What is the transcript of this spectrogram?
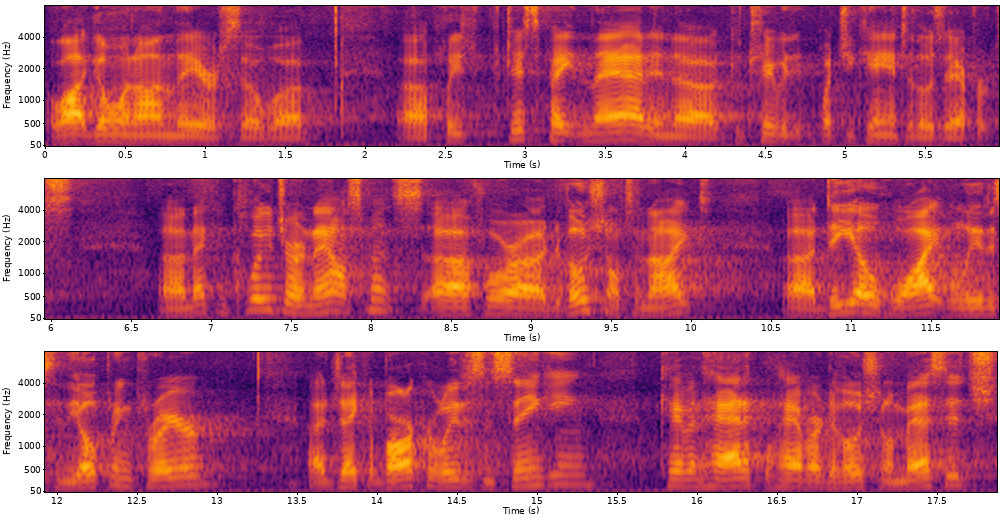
a lot going on there. So, uh, uh, please participate in that and uh, contribute what you can to those efforts. Uh, that concludes our announcements uh, for our devotional tonight. Uh, D.O. White will lead us in the opening prayer. Uh, Jacob Barker will lead us in singing. Kevin Haddock will have our devotional message.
